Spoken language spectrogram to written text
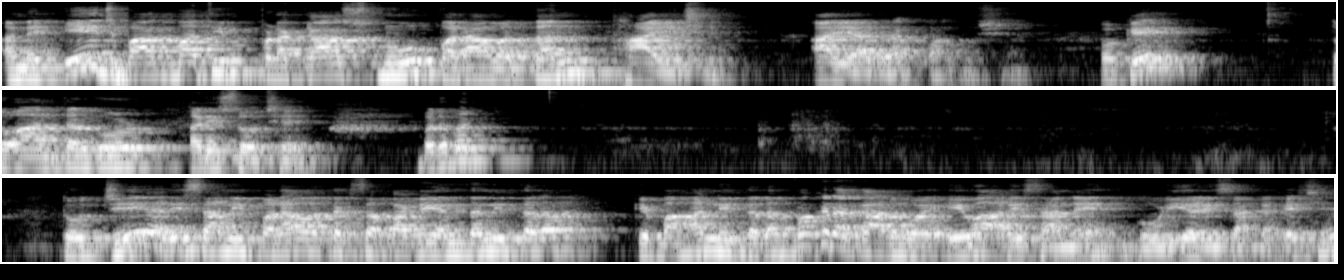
અને એ જ ભાગમાંથી પ્રકાશનું પરાવર્તન થાય છે. આ યાદ રાખવાનું છે. ઓકે તો આ અંતર્ગોળ અરીસો છે. બરોબર? તો જે અરીસાની પરાવર્તક સપાટી અંદરની તરફ કે બહારની તરફ વક્રકાર હોય, એવા અરીસાને ગોળી અરીસા કહે છે.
